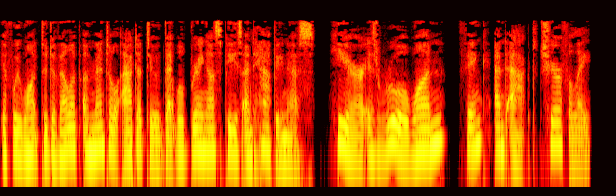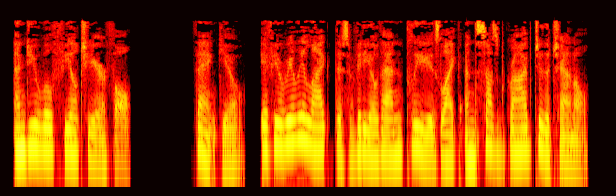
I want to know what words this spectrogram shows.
If we want to develop a mental attitude that will bring us peace and happiness, here is Rule 1 Think and act cheerfully, and you will feel cheerful. Thank you. If you really liked this video then please like and subscribe to the channel.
